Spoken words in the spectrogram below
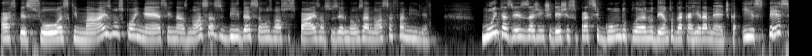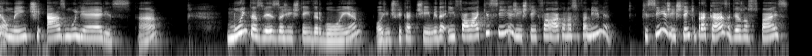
As pessoas que mais nos conhecem nas nossas vidas são os nossos pais, nossos irmãos, a nossa família. Muitas vezes a gente deixa isso para segundo plano dentro da carreira médica, e especialmente as mulheres, tá? Muitas vezes a gente tem vergonha, ou a gente fica tímida em falar que sim, a gente tem que falar com a nossa família. Que sim, a gente tem que ir para casa ver os nossos pais.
